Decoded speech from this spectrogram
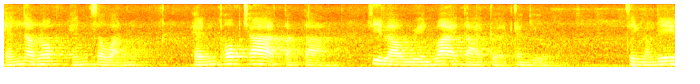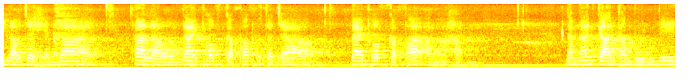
เห็นนรกเห็นสวรรค์ เห็นภพชาติต่างๆ ที่เราเวียนว่ายตายเกิดกันอยู่ สิ่งเหล่านี้เราจะเห็นได้ ถ้าเราได้พบกับพระพุทธเจ้า ได้พบกับพระอาหารหันต์ดังนั้นการทำบุญนี้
